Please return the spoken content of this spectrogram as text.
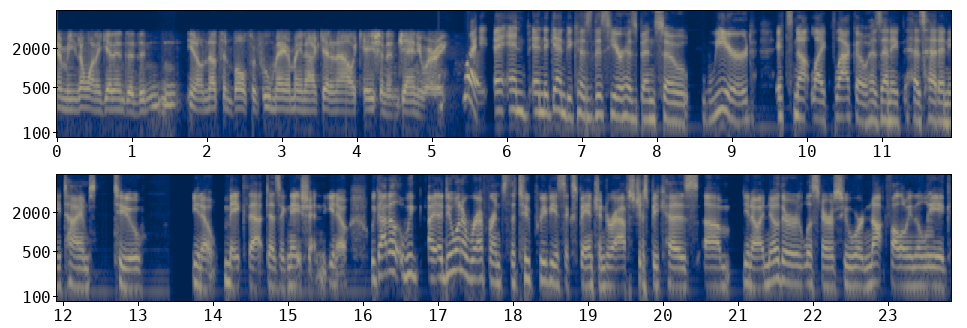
I mean, you don't want to get into the you know nuts and bolts of who may or may not get an allocation in January. Right. And and again because this year has been so weird, it's not like Vlatko has any has had any times to you know make that designation you know. We gotta we i I do want to reference the two previous expansion drafts just because um you know i know there are listeners who were not following the league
